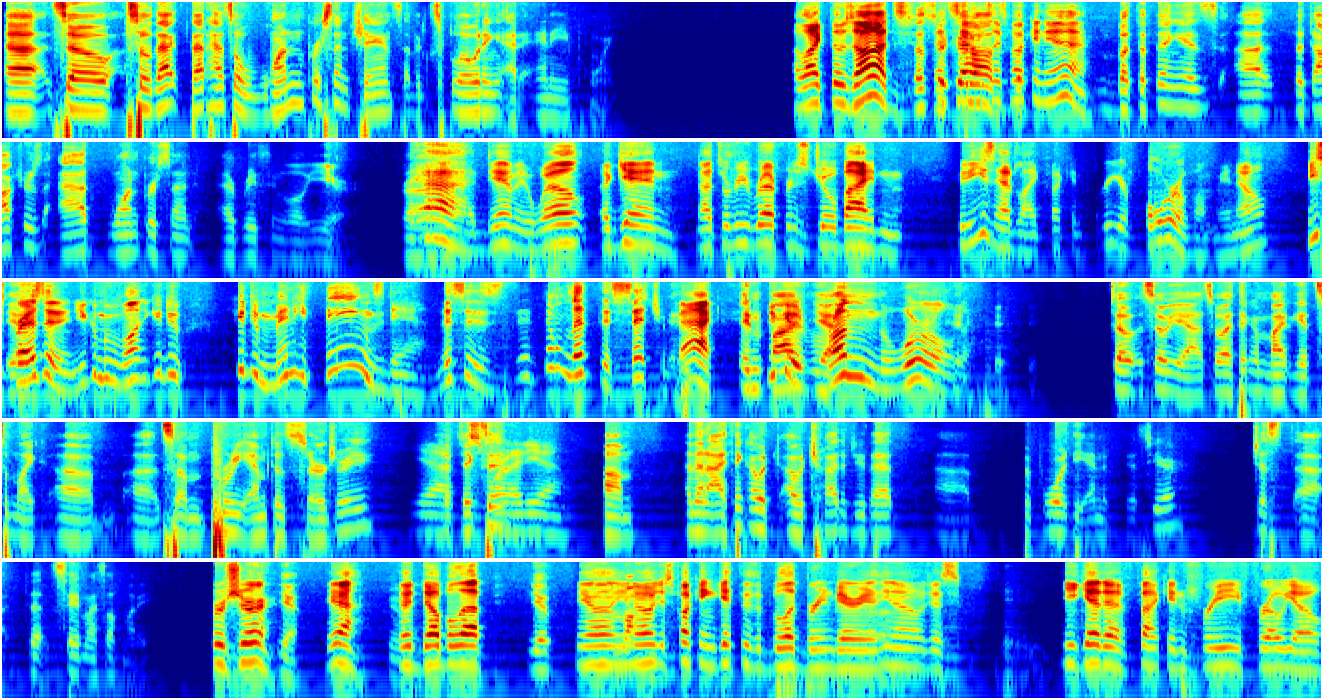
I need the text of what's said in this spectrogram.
uh, so so that that has a one percent chance of exploding at any point. I like those odds. Those that sounds odds, like but- fucking yeah. But the thing is, uh, the doctors add one percent every single year. Right? Yeah, damn it. Well, again, not to re-reference Joe Biden, but he's had like fucking three or four of them. You know, he's Yeah. president. You can move on. You can do. You do many things, Dan. This is. Don't let this set you back. In You five, could yeah. run the world. So so yeah. So I think I might get some like um, uh, some preemptive surgery. Yeah, To fix it? smart idea. Um, and then I think I would I would try to do that uh, before the end of this year, just uh, to save myself money. For sure. Yeah. Yeah. Yeah. Good double up. Yep. You know, you know, just fucking get through the blood-brain barrier. You know, just you get a fucking free froyo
